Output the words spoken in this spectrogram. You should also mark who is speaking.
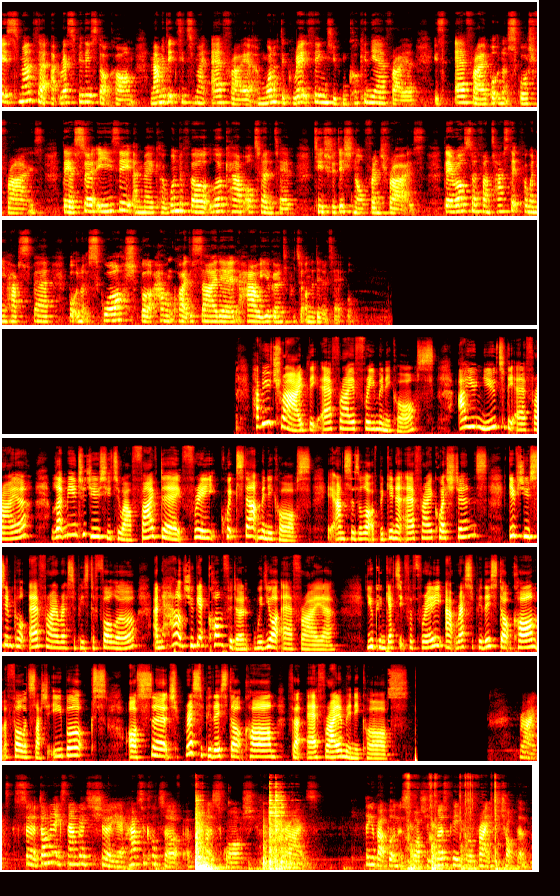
Speaker 1: it's Samantha at recipethis.com and I'm addicted to my air fryer and one of the great things you can cook in the air fryer is air fryer butternut squash fries. They are so easy and make a wonderful low carb alternative to traditional french fries. They are also fantastic for when you have spare butternut squash but haven't quite decided how you're going to put it on the dinner table. Have you tried the air fryer free mini course? Are you new to the air fryer? Let me introduce you to our five day free quick start mini course. It answers a lot of beginner air fryer questions, gives you simple air fryer recipes to follow, and helps you get confident with your air fryer. You can get it for free at recipethis.com forward slash ebooks or search recipethis.com for air fryer mini course. Right, so Dominic's now going to show you how to cut up a butternut squash fries. The thing about butternut squash is most people are frightened to chop them.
